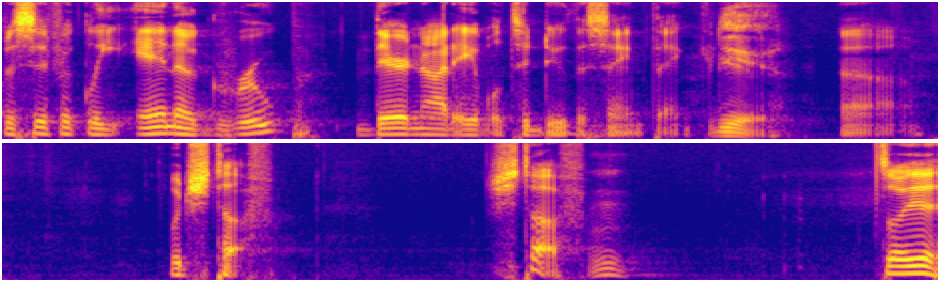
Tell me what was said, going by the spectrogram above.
specifically in a group they're not able to do the same thing Yeah. um, which is tough is tough so yeah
